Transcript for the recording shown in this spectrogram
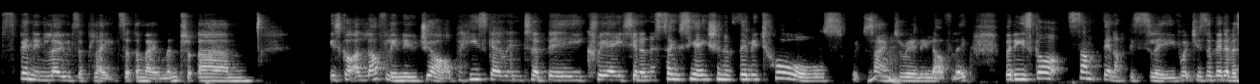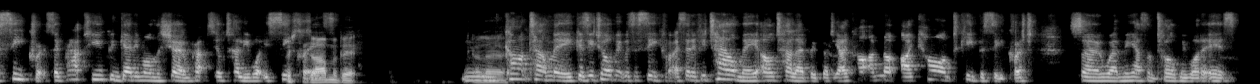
spinning loads of plates at the moment. Um, he's got a lovely new job. He's going to be creating an association of village halls, which sounds mm. really lovely. But he's got something up his sleeve, which is a bit of a secret. So perhaps you can get him on the show and perhaps he'll tell you what his secret arm a bit. Mm, can't tell me because he told me it was a secret. I said, if you tell me, I'll tell everybody. I can't. I'm not. I can't keep a secret. So um, he hasn't told me what it is.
